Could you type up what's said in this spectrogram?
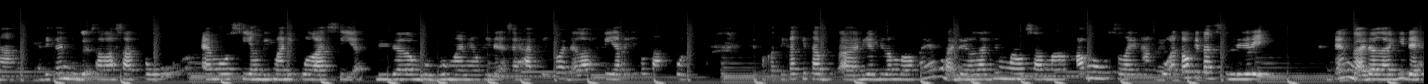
Nah, tadi kan juga salah satu emosi yang dimanipulasi ya di dalam hubungan yang tidak sehat itu adalah fear, itu takut. Itu ketika kita uh, dia bilang bahwa kayak nggak ada lagi yang mau sama kamu selain aku atau kita sendiri, kayak nggak ada lagi deh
